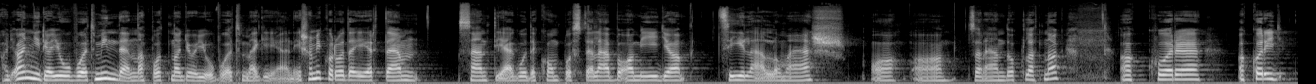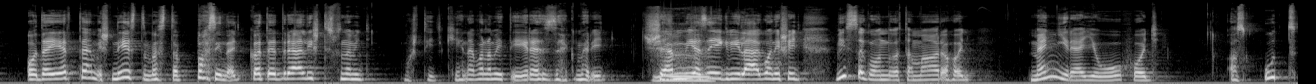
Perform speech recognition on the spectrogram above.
hogy annyira jó volt, minden napot nagyon jó volt megélni. És amikor odaértem Santiago de Compostelába, ami így a célállomás a, a zarándoklatnak, akkor, akkor így odaértem, és néztem azt a pazi nagy katedrálist, és mondom, hogy most így kéne valamit érezzek, mert így semmi az hmm. égvilágon, és így visszagondoltam arra, hogy mennyire jó, hogy az út,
